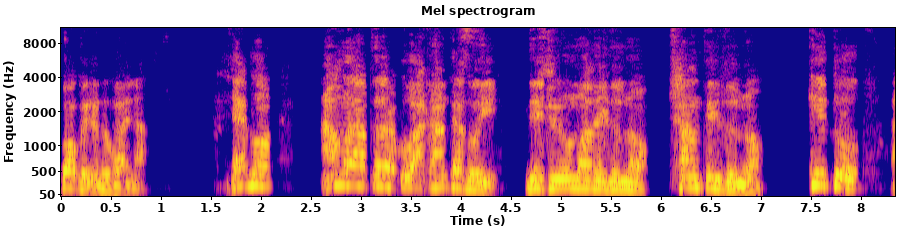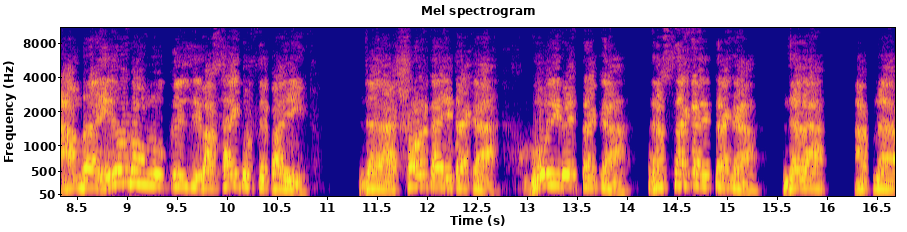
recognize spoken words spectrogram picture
পকেটে ঢোকায় না। এখন আমরা আপনারা খুব আকাঙ্ক্ষা করি দেশের উন্নয়নের জন্য শান্তির জন্য। কিন্তু আমরা এরকম লোককে যদি বাছাই করতে পারি, যারা সরকারি টাকা, গরিবের টাকা, রাস্তাঘাটের টাকা, যারা আপনার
